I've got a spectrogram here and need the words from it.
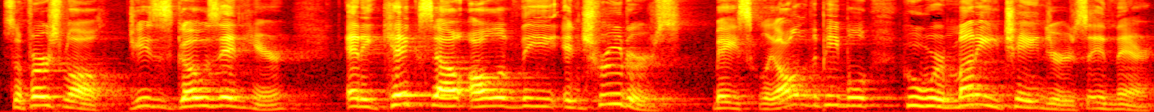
So, first of all, Jesus goes in here and he kicks out all of the intruders, basically, all of the people who were money changers in there,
